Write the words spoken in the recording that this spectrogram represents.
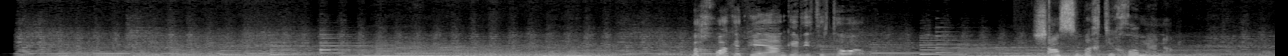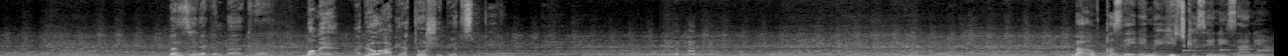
بەخوا کە پێیان گردی تر تەواو شانس و بەختی خۆمانە بەنزینەکەن باگرە بەڵێ ئەبێ و ئاگرە تۆشی پێ بسووتێ با ئەو قەزەی ئێمە هیچ کەسێ نەیزانێ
